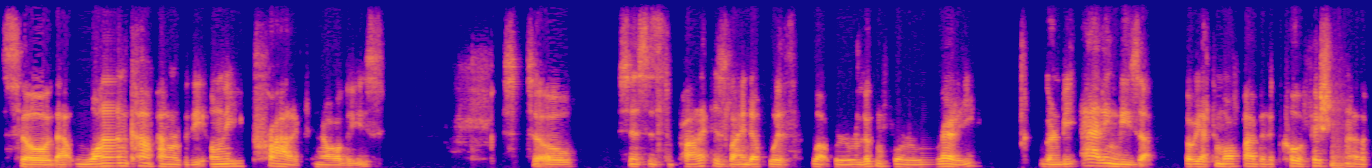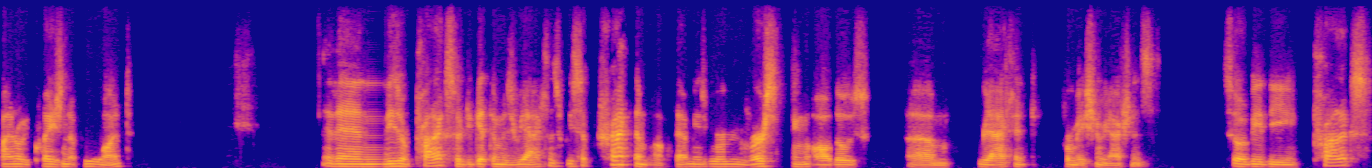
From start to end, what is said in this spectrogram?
So that one compound will be the only product in all these. So since it's the product is lined up with what we're looking for already, we're going to be adding these up. But we have to multiply by the coefficient of the final equation that we want. And then these are products, so to get them as reactions, we subtract them off. That means we're reversing all those um, reactant formation reactions. So it'd be the products,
